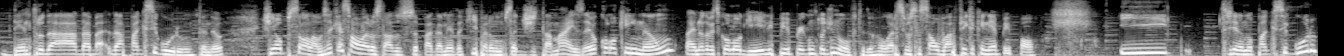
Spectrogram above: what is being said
dentro da, da, da PagSeguro, entendeu? Tinha a opção lá, você quer salvar os dados do seu pagamento aqui para não precisar digitar mais? Aí eu coloquei não, aí na outra vez que eu loguei ele perguntou de novo, entendeu? Agora se você salvar fica que nem a PayPal. E tirando o PagSeguro,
